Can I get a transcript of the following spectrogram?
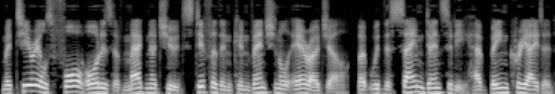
Materials four orders of magnitude stiffer than conventional aerogel, but with the same density have been created.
